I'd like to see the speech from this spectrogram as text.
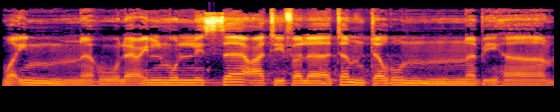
وإنه لعلم للساعة فلا تمترن بها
